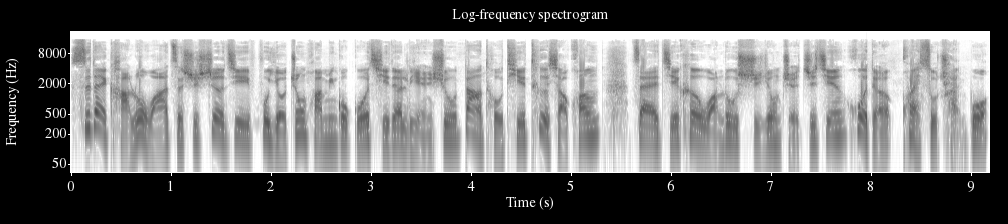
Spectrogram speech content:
斯代卡洛娃则是设计附有中华民国国旗的脸书大头贴特效框，在捷克网络使用者之间获得快速传播。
